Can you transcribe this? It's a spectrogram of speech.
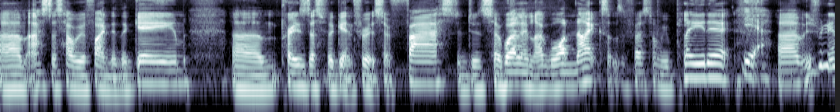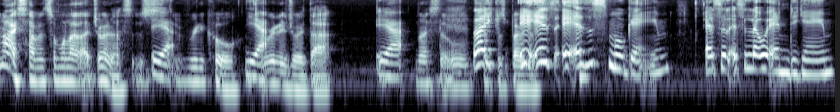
um, asked us how we were finding the game, um, praised us for getting through it so fast and doing so well in like one night because that was the first time we played it. Yeah. Um, it was really nice having someone like that join us. It was Yeah. really cool. Yeah. I really enjoyed that. Yeah. Nice little Like it is. It is a small game. It's a it's a little indie game.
